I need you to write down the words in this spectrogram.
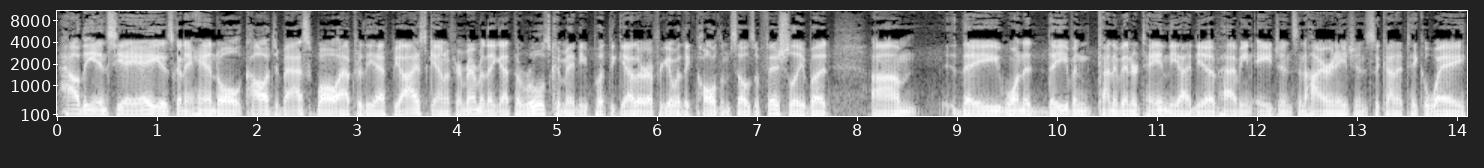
how the NCAA is going to handle college basketball after the FBI scandal. If you remember, they got the rules committee put together. I forget what they called themselves officially, but um, they wanted they even kind of entertained the idea of having agents and hiring agents to kind of take away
